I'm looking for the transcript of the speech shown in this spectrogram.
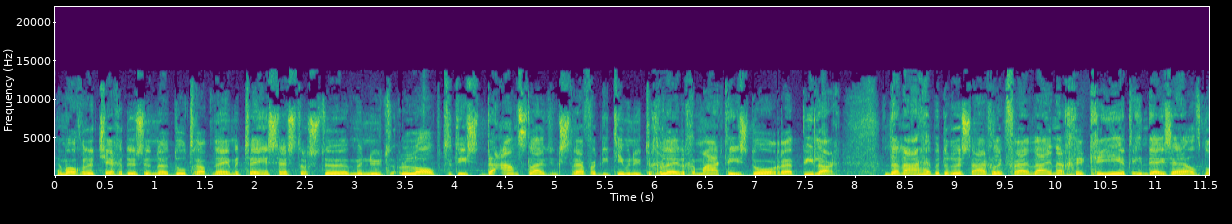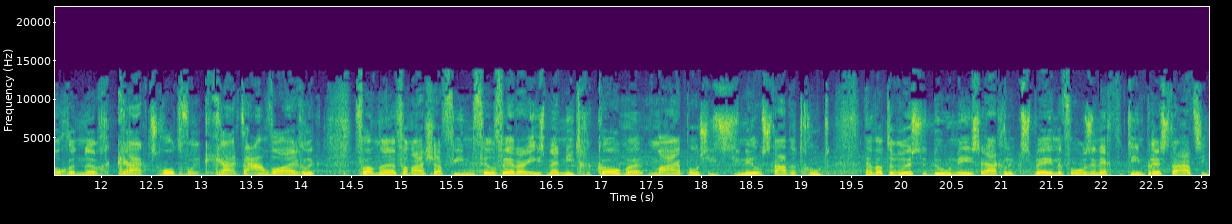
En mogen de Tsjechen dus een doeltrap nemen. 62e minuut loopt. Het is de aansluitingstreffer die 10 minuten geleden gemaakt is door Pilar. Daarna hebben de Russen eigenlijk vrij weinig gecreëerd in deze helft. Nog een gekraakt schot, of een gekraakte aanval eigenlijk van, van Arshavin. Veel verder is men niet gekomen, maar positioneel staat het goed. En wat de Russen doen is eigenlijk spelen volgens een echte teamprestatie.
